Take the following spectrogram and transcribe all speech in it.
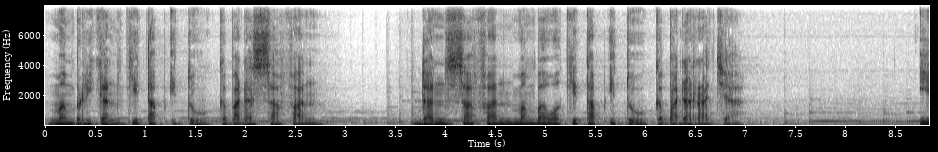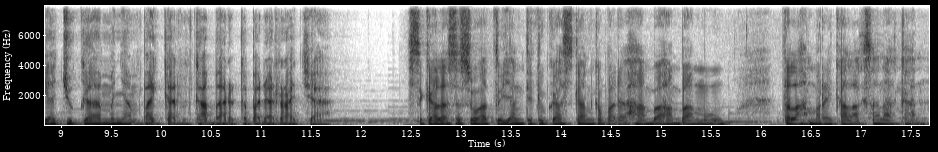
memberikan kitab itu kepada Safan, Dan Safan membawa kitab itu kepada raja. Ia juga menyampaikan kabar kepada raja. Segala sesuatu yang ditugaskan kepada hamba-hambamu telah mereka laksanakan.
